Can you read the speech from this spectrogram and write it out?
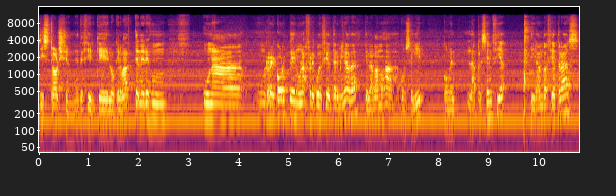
Distortion, es decir, que lo que va a tener es un, una, un recorte en una frecuencia determinada, que la vamos a conseguir con la presencia tirando hacia atrás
